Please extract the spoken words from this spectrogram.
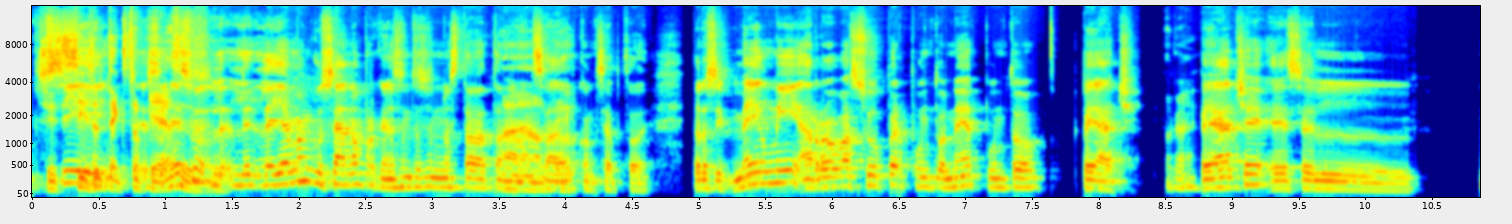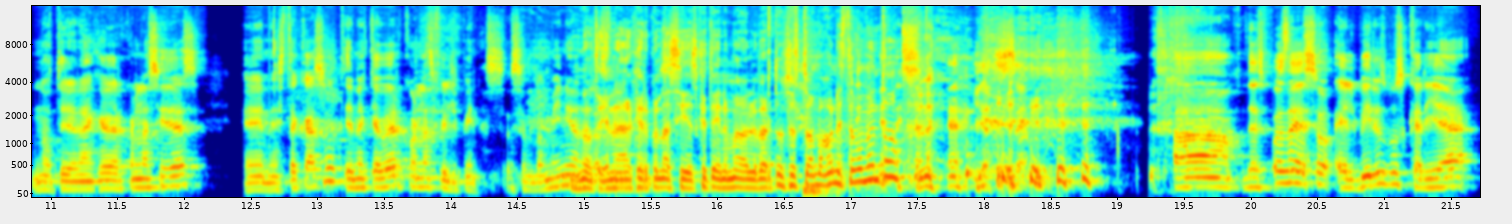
Sí, sí, es el texto que eso, haces. le, llaman gusano porque en ese entonces no estaba tan Ah, avanzado el concepto de. Pero sí, mailme arroba super.net.ph. Ok. PH es el. No tiene nada que ver con las ideas. En este caso, tiene que ver con las Filipinas. Es el dominio. de No tiene nada que ver con las ideas que tiene Manuel Alberto en su estómago en este momento. ya sé. Ah, después de eso, el virus buscaría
